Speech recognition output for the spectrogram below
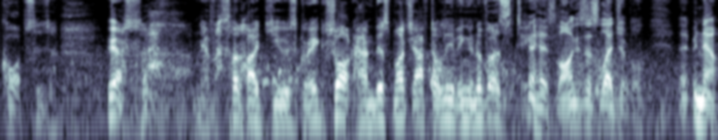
corpses. Yes, uh, never thought I'd use Gregg shorthand this much after leaving university. As long as it's legible. Uh, now,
